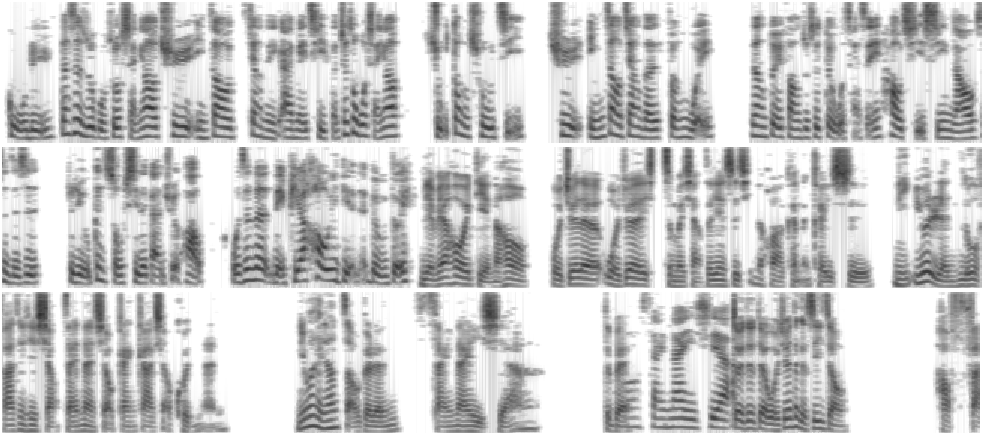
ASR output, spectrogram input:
顾虑，但是如果说想要去营造这样的一个暧昧气氛，就是我想要主动出击，去营造这样的氛围，让对方就是对我产生一好奇心，然后甚至是就是有更熟悉的感觉的话，我真的脸皮要厚一点的，对不对？脸皮要厚一点，然后我觉得，我觉得怎么想这件事情的话，可能可以是你，因为人如果发生一些小灾难、小尴尬、小困难，你会很想找个人灾难一下。对不对？塞那一下。对对对，我觉得那个是一种好烦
